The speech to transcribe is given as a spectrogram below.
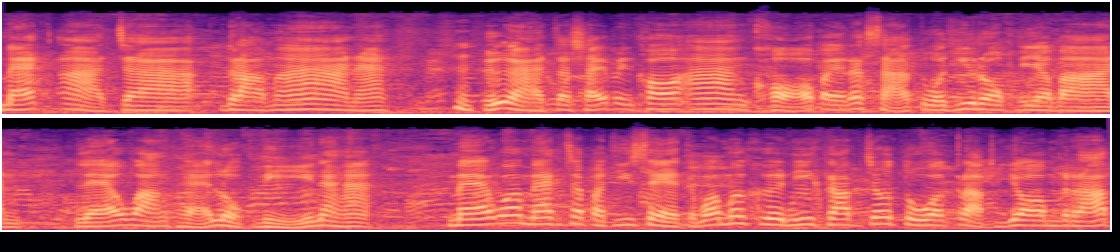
แม็กอาจจะดราม่านะคืออาจจะใช้เป็นข้ออ้างขอไปรักษาตัวที่โรงพยาบาล แล้ววางแผนหลบหนีนะฮะ แม้ว่าแม็กจะปฏิเสธ แต่ว่าเมื่อคืนนี้ครับเจ้าตัวกลับยอมรับ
